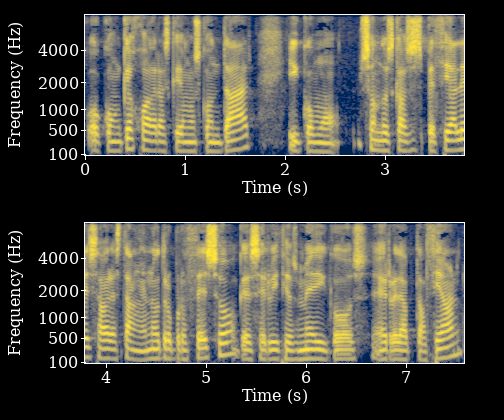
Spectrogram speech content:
o con qué jugadoras queremos contar y como son dos casos especiales, ahora están en otro proceso, que es servicios médicos, eh, redactación,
